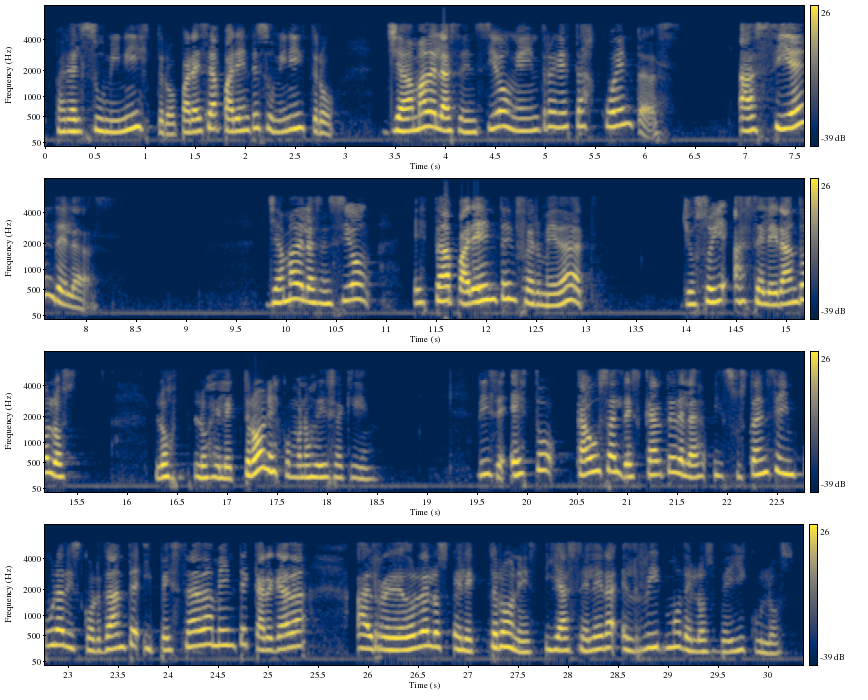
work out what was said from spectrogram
para el suministro, para ese aparente suministro. Llama de la ascensión, entra en estas cuentas, asciéndelas. Llama de la ascensión, esta aparente enfermedad. Yo estoy acelerando los, los, los electrones, como nos dice aquí. Dice, esto causa el descarte de la sustancia impura discordante y pesadamente cargada alrededor de los electrones y acelera el ritmo de los vehículos.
